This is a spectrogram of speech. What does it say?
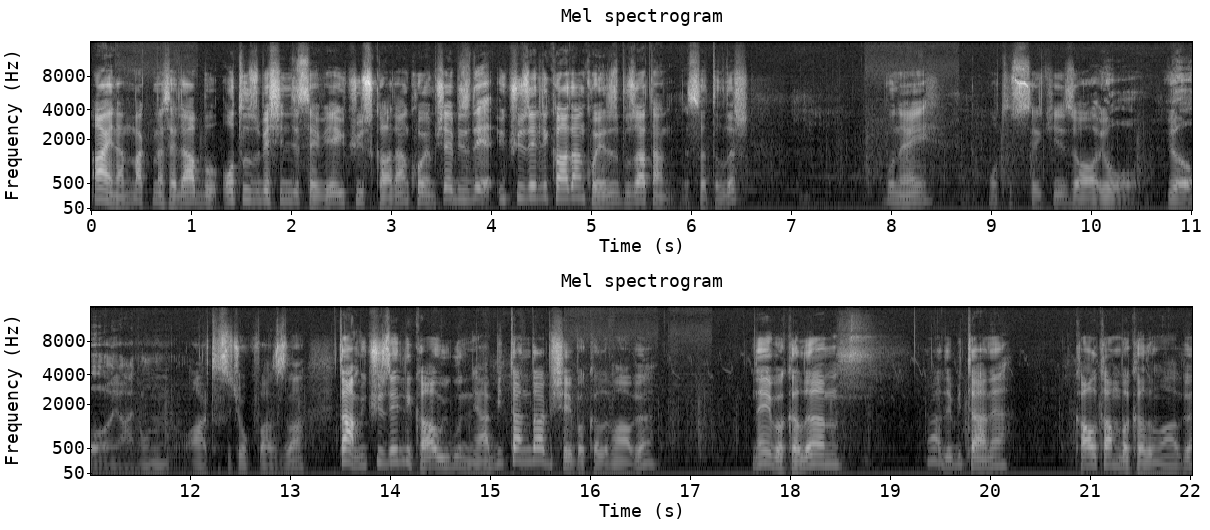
Aynen bak mesela bu 35. seviye 200K'dan koymuş. E biz de 250K'dan koyarız. Bu zaten satılır. Bu ne? 38. Aa yo. Yo yani onun artısı çok fazla. Tamam 250k uygun ya. Bir tane daha bir şey bakalım abi. Ney bakalım? Hadi bir tane kalkan bakalım abi.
